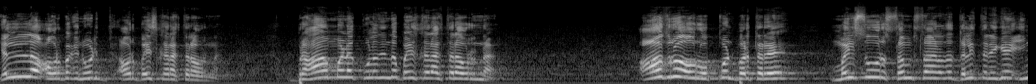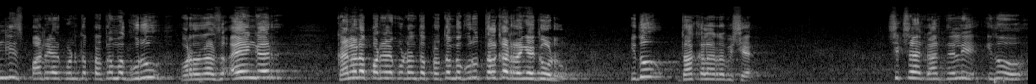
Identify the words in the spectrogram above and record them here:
ಎಲ್ಲ ಅವ್ರ ಬಗ್ಗೆ ನೋಡಿ, ಅವ್ರು ಬಹಿಷ್ಕಾರ ಆಗ್ತಾರೆ ಅವ್ರನ್ನ. ಬ್ರಾಹ್ಮಣ ಕುಲದಿಂದ ಬಹಿಷ್ಕಾರ ಆಗ್ತಾರೆ ಅವ್ರನ್ನ. ಆದರೂ ಅವ್ರು ಒಪ್ಕೊಂಡು ಬರ್ತಾರೆ. ಮೈಸೂರು ಸಂಸ್ಥಾನದ ದಲಿತರಿಗೆ ಇಂಗ್ಲೀಷ್ ಪಾಠ ಹೇಳ್ಕೊಂಡಂಥ ಪ್ರಥಮ ಗುರು ವರದರಾಜ ಅಯ್ಯಂಗರ್, ಕನ್ನಡ ಪಾಠ ಹೇಳ್ಕೊಂಡಂಥ ಪ್ರಥಮ ಗುರು ತಲಕಾಡು ರಂಗೇಗೌಡರು. ಇದು ದಾಖಲಾರ ವಿಷಯ. ಶಿಕ್ಷಣ ಕ್ರಾಂತಿಯಲ್ಲಿ ಇದು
